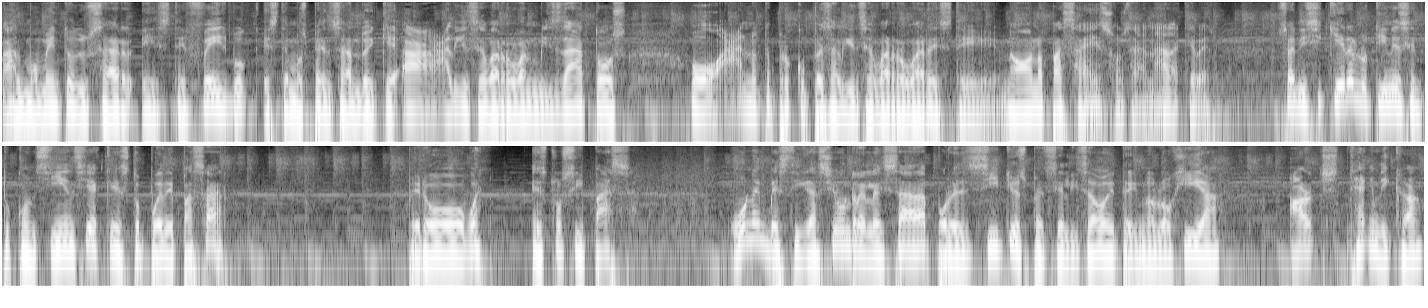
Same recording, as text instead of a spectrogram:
al momento de usar este Facebook estemos pensando en que ah, alguien se va a robar mis datos o ah, no te preocupes, alguien se va a robar este. No, no pasa eso, o sea, nada que ver. O sea, ni siquiera lo tienes en tu conciencia que esto puede pasar. Pero bueno, esto sí pasa. Una investigación realizada por el sitio especializado de tecnología Arch Technica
